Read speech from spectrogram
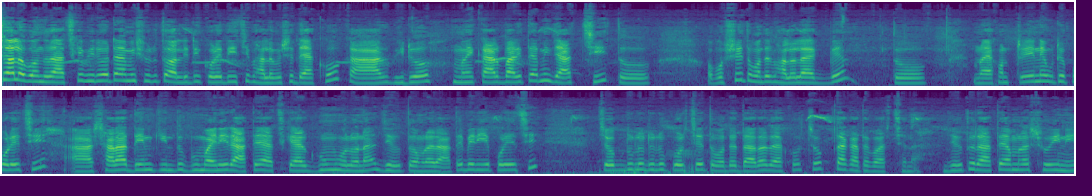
চলো বন্ধুরা, আজকে ভিডিওটা আমি শুরুতে অলরেডি করে দিয়েছি, ভালোবেসে দেখো কার ভিডিও মানে কার বাড়িতে আমি যাচ্ছি, তো অবশ্যই তোমাদের ভালো লাগবে। তো আমরা এখন ট্রেনে উঠে পড়েছি, আর সারা দিন কিন্তু ঘুমাইনি, রাতে আজকে আর ঘুম হলো না, যেহেতু আমরা রাতে বেরিয়ে পড়েছি। চোখ ডুলু ডুলু করছে তোমাদের দাদা, দেখো চোখ তাকাতে পারছে না। যেহেতু রাতে আমরা শুইনি,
